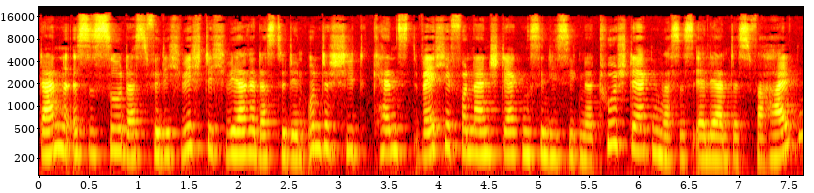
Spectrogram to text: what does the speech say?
dann ist es so, dass für dich wichtig wäre, dass du den Unterschied kennst, welche von deinen Stärken sind die Signaturstärken, was ist erlerntes Verhalten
